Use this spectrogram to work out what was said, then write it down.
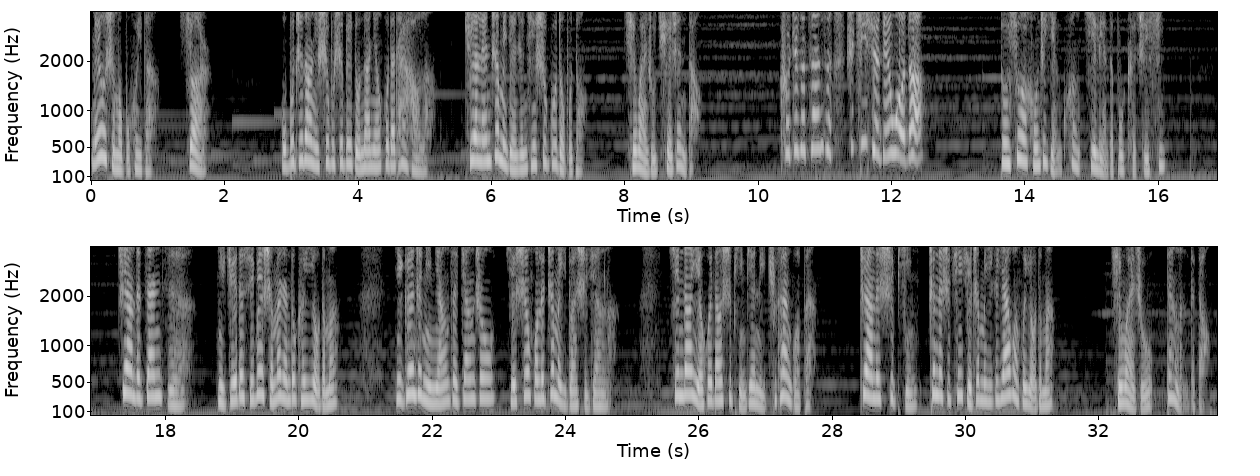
没有什么不会的，秀儿。我不知道你是不是被董大娘护得太好了，居然连这么一点人情世故都不懂。秦婉如确认道。可这个簪子是清雪给我的。董秀儿红着眼眶，一脸的不可置信。这样的簪子，你觉得随便什么人都可以有的吗？你跟着你娘在江州也生活了这么一段时间了，应当也会到饰品店里去看过吧？这样的饰品真的是清雪这么一个丫鬟会有的吗？秦婉如淡冷的道，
